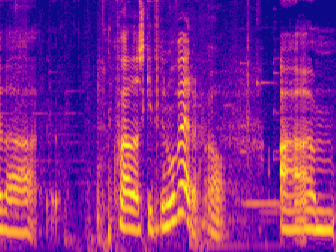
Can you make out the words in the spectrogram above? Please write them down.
eða hvaða skildi nú vera. Um,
